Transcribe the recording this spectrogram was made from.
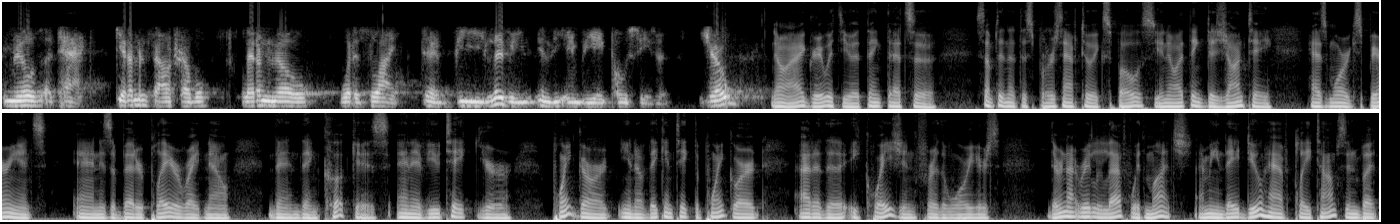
Mills attack. Get them in foul trouble. Let them know what it's like to be living in the NBA postseason. Joe? No, I agree with you. I think that's a something that the Spurs have to expose. You know, I think Dejounte has more experience and is a better player right now than than Cook is. And if you take your point guard, you know, if they can take the point guard out of the equation for the Warriors, they're not really left with much. I mean, they do have Klay Thompson, but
